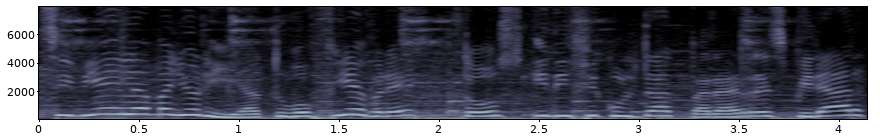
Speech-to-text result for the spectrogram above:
Si bien la mayoría tuvo fiebre, tos y dificultad para respirar,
